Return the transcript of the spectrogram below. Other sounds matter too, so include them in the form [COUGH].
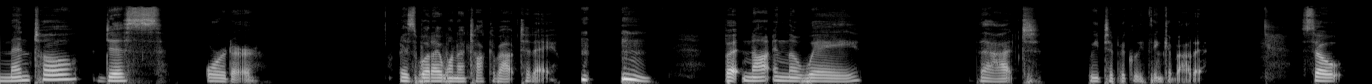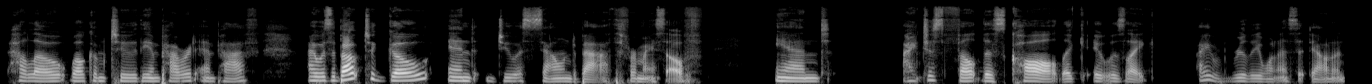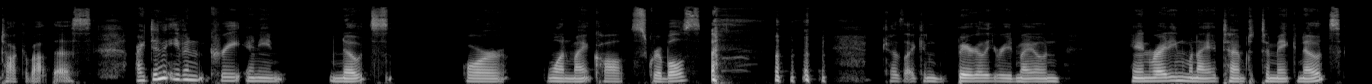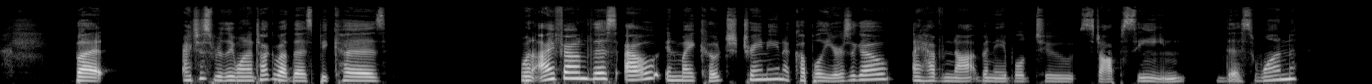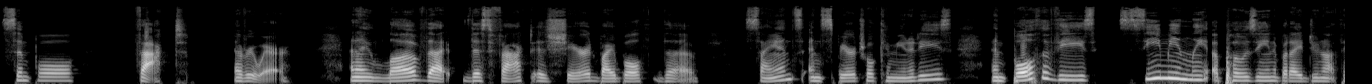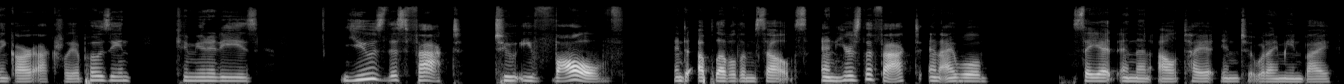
Mental disorder is what I want to talk about today, [CLEARS THROAT] but not in the way that we typically think about it. So, hello, welcome to the Empowered Empath. I was about to go and do a sound bath for myself, and I just felt this call. Like, it was like, I really want to sit down and talk about this. I didn't even create any notes or one might call scribbles [LAUGHS] because I can barely read my own handwriting when I attempt to make notes. But I just really want to talk about this because when I found this out in my coach training a couple years ago, I have not been able to stop seeing this one simple fact everywhere. And I love that this fact is shared by both the science and spiritual communities. And both of these seemingly opposing, but I do not think are actually opposing communities use this fact to evolve and to uplevel themselves. And here's the fact, and I will say it and then I'll tie it into what I mean by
